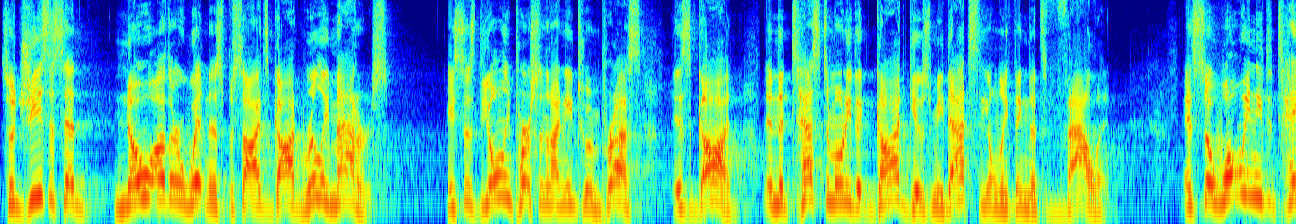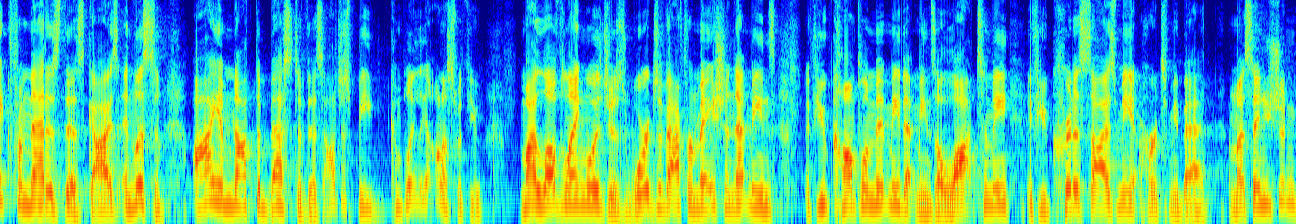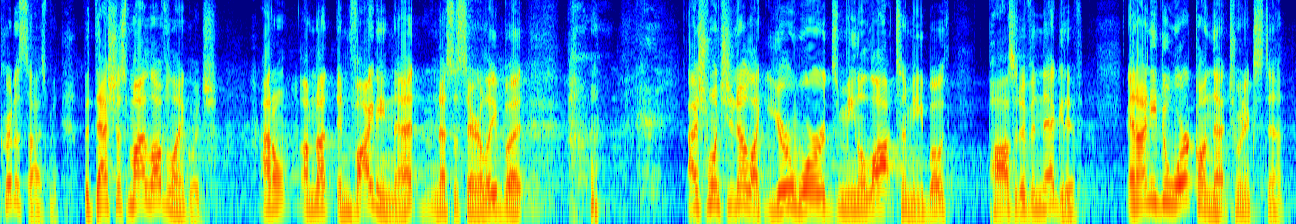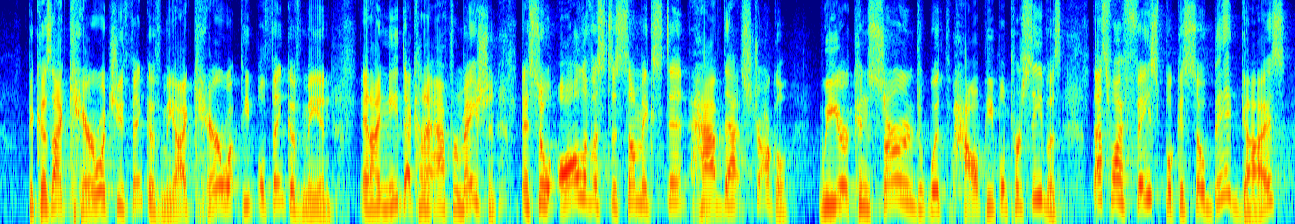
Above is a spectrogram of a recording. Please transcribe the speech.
So Jesus said, No other witness besides God really matters. He says, The only person that I need to impress is God. And the testimony that God gives me, that's the only thing that's valid. And so, what we need to take from that is this, guys, and listen, I am not the best of this. I'll just be completely honest with you. My love language is words of affirmation. That means if you compliment me, that means a lot to me. If you criticize me, it hurts me bad. I'm not saying you shouldn't criticize me, but that's just my love language. I don't, I'm not inviting that necessarily, but I just want you to know like your words mean a lot to me, both positive and negative. And I need to work on that to an extent because I care what you think of me. I care what people think of me, and, and I need that kind of affirmation. And so, all of us, to some extent, have that struggle. We are concerned with how people perceive us. That's why Facebook is so big, guys,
